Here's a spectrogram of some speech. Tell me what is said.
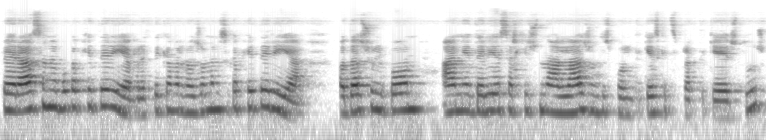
περάσαμε από κάποια εταιρεία, βρεθήκαμε εργαζόμενοι σε κάποια εταιρεία. Φαντάσου λοιπόν αν οι εταιρείες αρχίσουν να αλλάζουν τις πολιτικές και τις πρακτικές τους,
